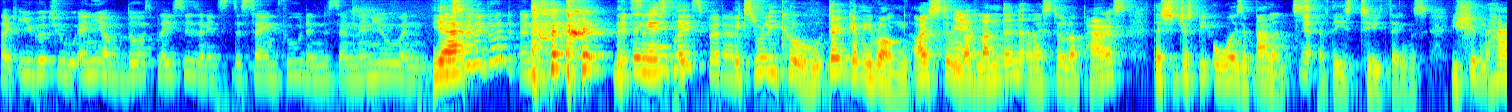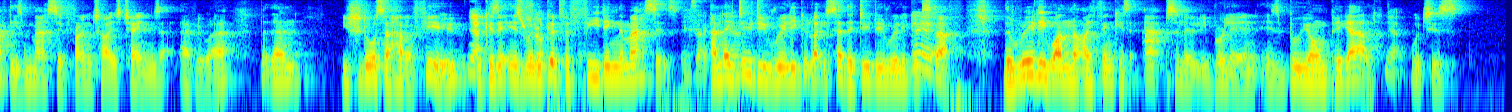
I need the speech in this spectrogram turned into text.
like you go to any of those places and it's the same food and the same menu and Yeah. it's really good and The it's thing a is, cool it- but uh, It's really cool. Don't get me wrong. I still Yeah. love London and I still love Paris. There should just be always a balance Yeah. of these two things. You shouldn't have these massive franchise chains everywhere, but then you should also have a few Yeah, because it is really sure. good for feeding the masses. Exactly. And they yeah. do do really good, like you said, they do do really good Yeah, stuff. The really one that I think is absolutely brilliant is Bouillon Pigalle, which is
